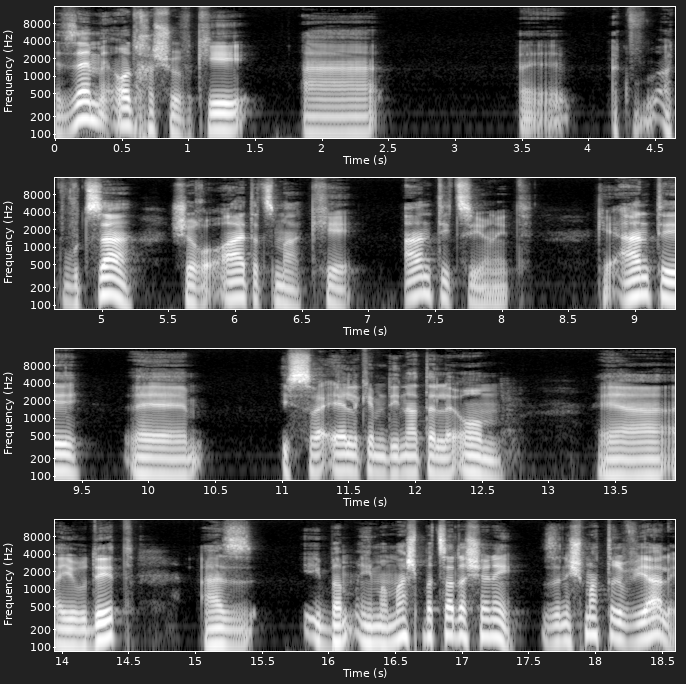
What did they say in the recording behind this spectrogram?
וזה מאוד חשוב, כי אה, הקבוצה שרואה את עצמה כאנטי-ציונית, כאנטי אה, ישראל כמדינת הלאום אה, היהודית, אז היא, היא ממש בצד השני. זה נשמע טריוויאלי,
